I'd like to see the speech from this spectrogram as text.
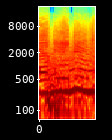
Amen.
